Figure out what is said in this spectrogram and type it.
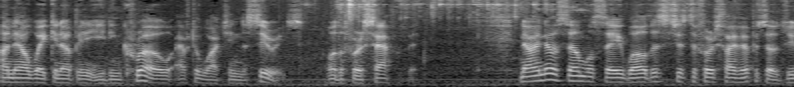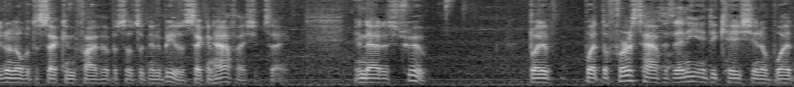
are now waking up and eating crow after watching the series, or the first half of it. Now, I know some will say, well, this is just the first five episodes. You don't know what the second five episodes are going to be, the second half, I should say. And that is true. But if what the first half is any indication of what,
